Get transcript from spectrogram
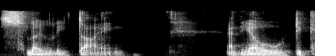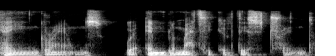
slowly dying, and the old decaying grounds were emblematic of this trend.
